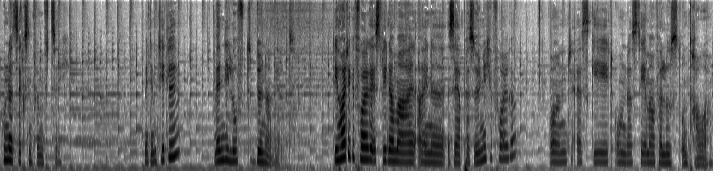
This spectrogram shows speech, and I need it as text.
156 mit dem Titel Wenn die Luft dünner wird. Die heutige Folge ist wieder mal eine sehr persönliche Folge und es geht um das Thema Verlust und Trauer.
